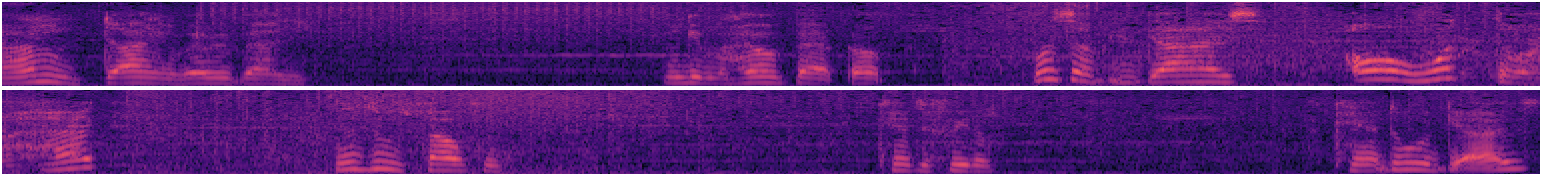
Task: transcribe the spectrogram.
I'm dying very badly. Let me get my health back up. What's up, you guys? Oh, what the heck? This dude's powerful. Can't defeat him. Can't do it, guys.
